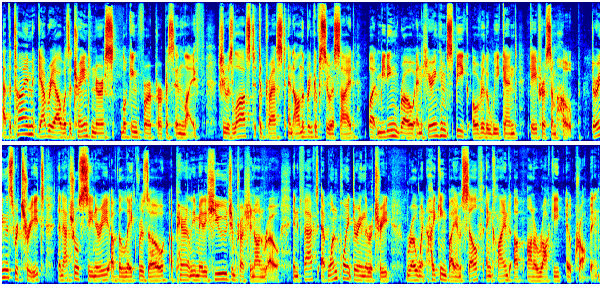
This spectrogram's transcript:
at the time, Gabrielle was a trained nurse looking for a purpose in life. She was lost, depressed, and on the brink of suicide, but meeting Rowe and hearing him speak over the weekend gave her some hope. During this retreat, the natural scenery of the Lake Rosseau apparently made a huge impression on Roe. In fact, at one point during the retreat, Roe went hiking by himself and climbed up on a rocky outcropping.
